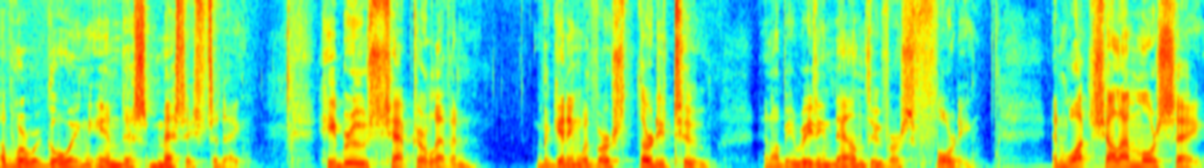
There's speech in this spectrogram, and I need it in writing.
of where we're going in this message today. Hebrews chapter 11, beginning with verse 32, and I'll be reading down through verse 40. And what shall I more say?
